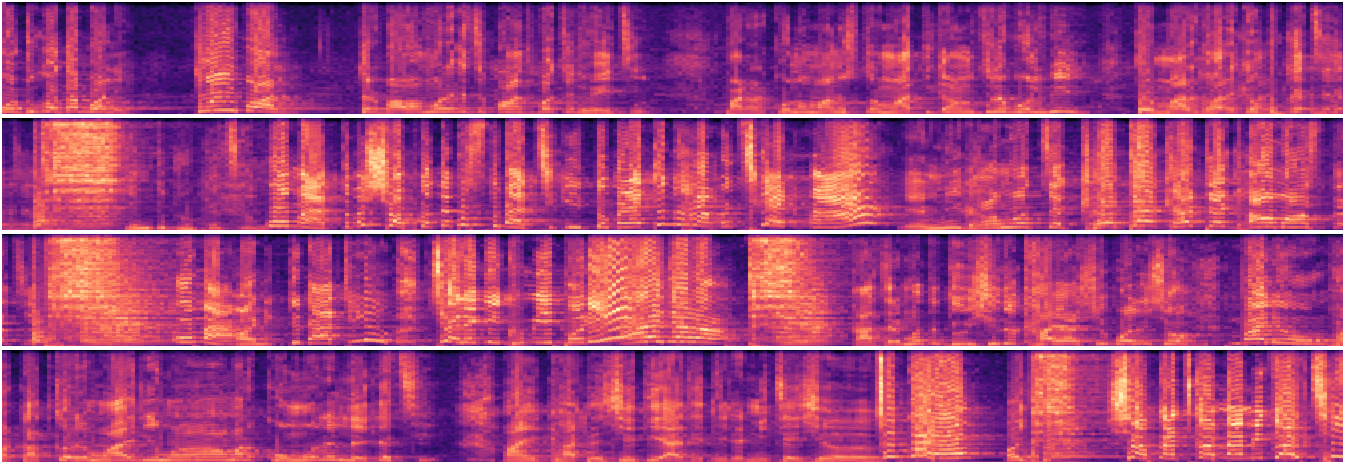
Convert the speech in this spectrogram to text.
কটু কথা বলে। তুই বল তোর বাবা মরে গেছে পাঁচ বছর হয়েছি। পাড়ার কোনো মানুষ তোর আমি তুলে বলবি? তোর মার ঘরে কেউ ঢুকেছে? কিন্তু ঢুকেছে। ও মা তোমার সব কথা বুঝতে পারছি কি তোমার এত ঘাম হচ্ছে মা এমনি ঘাম হচ্ছে খেতে খেতে ঘাম আসতেছে। ও মা অনেক তো রাত চলে গিয়ে ঘুমিয়ে পড়ি। আয় দাঁড়া কাজের মধ্যে দুই শুধু খাই আসি বলি শোন। বলো। হঠাৎ করে মায়েরি মা আমার কোমরে লেগেছি। আমি খাটে শীতি আজি ধীরে নিচে এসো। সব কাজ কর্ম আমি করছি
